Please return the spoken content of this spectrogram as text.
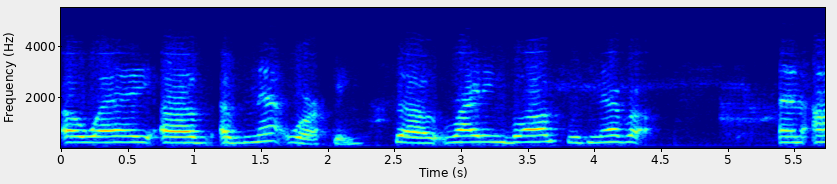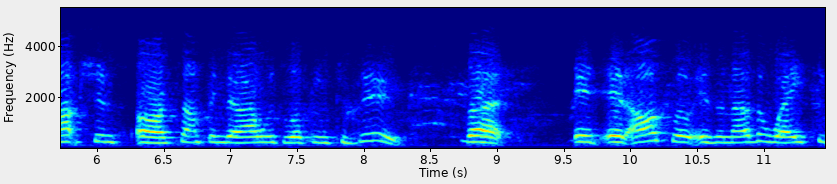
a way of, of networking. So writing blogs was never an option or something that I was looking to do. But it, it also is another way to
